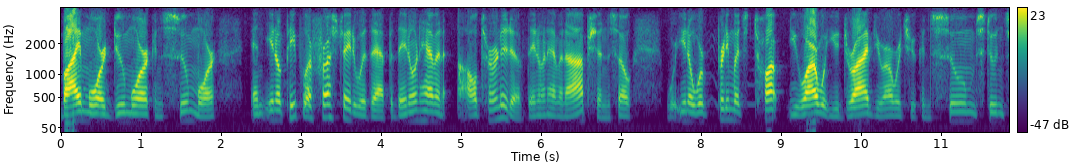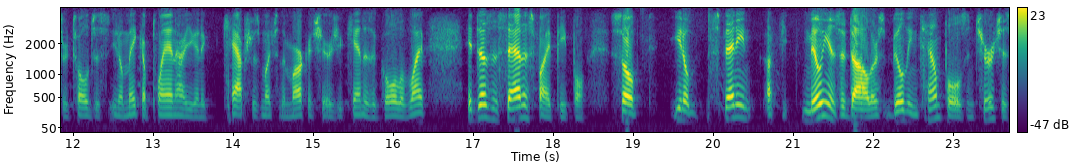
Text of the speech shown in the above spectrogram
Buy more, do more, consume more. And you know, people are frustrated with that, but they don't have an alternative. They don't have an option. So you know, we're pretty much taught you are what you drive, you are what you consume. Students are told just, you know, make a plan how you're going to capture as much of the market share as you can as a goal of life. It doesn't satisfy people. So, you know, spending a few, millions of dollars building temples and churches,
